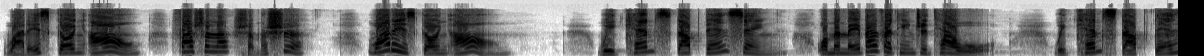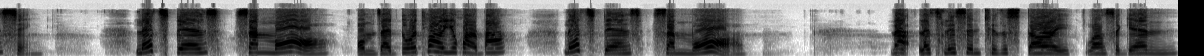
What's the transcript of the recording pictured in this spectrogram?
What is going on? 发生了什么事？What is going on? We can't stop dancing. 我们没办法停止跳舞。We can't stop dancing. Let's dance some more. 我们再多跳一会儿吧。Let's dance some more. Now let's listen to the story once again.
